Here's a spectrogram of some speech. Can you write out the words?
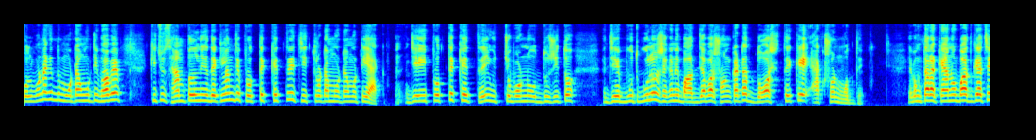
বলব না, কিন্তু মোটামুটিভাবে কিছু স্যাম্পল নিয়ে দেখলাম যে প্রত্যেক ক্ষেত্রেই চিত্রটা মোটামুটি এক। যে এই প্রত্যেক ক্ষেত্রেই উচ্চবর্ণ অধ্যুষিত যে বুথগুলো সেখানে বাদ যাবার সংখ্যাটা দশ থেকে একশোর মধ্যে। এবং তারা কেন বাদ গেছে?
